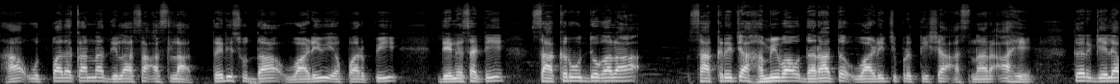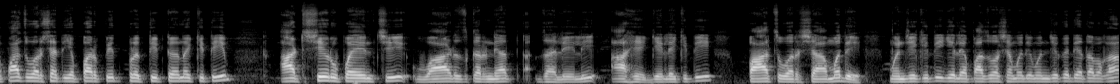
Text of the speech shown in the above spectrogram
हा उत्पादकांना दिलासा असला तरीसुद्धा वाढीव एफ आर पी देण्यासाठी साखर उद्योगाला साखरेच्या हमीभाव दरात वाढीची प्रतीक्षा असणार आहे. तर गेल्या पाच वर्षात एफ आर पीत प्रति टन किती? आठशे रुपयांची वाढ करण्यात झालेली आहे. गेल्या किती? पाच वर्षामध्ये. म्हणजे किती? गेल्या पाच वर्षामध्ये म्हणजे कधी? आता बघा.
